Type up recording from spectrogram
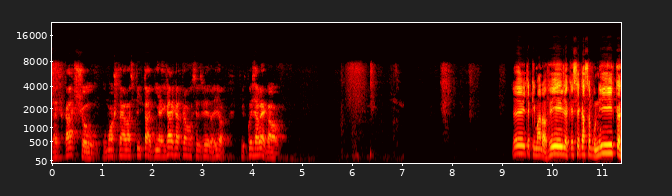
Vai ficar show. Vou mostrar elas pintadinhas aí já já pra vocês verem aí, ó. Que coisa legal. Eita, que maravilha, que cegaça bonita.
